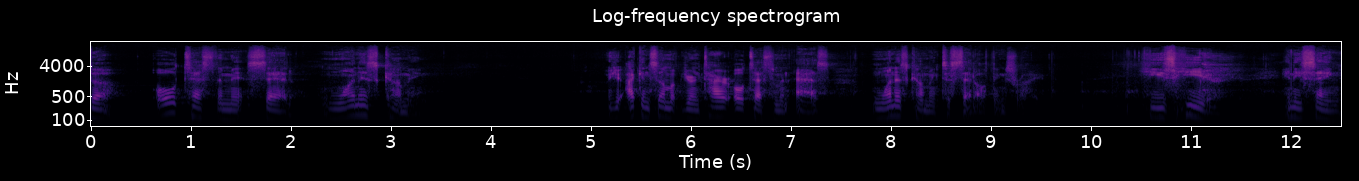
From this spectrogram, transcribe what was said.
the Old Testament said, one is coming. I can sum up your entire Old Testament as one is coming to set all things right. He's here, and he's saying,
